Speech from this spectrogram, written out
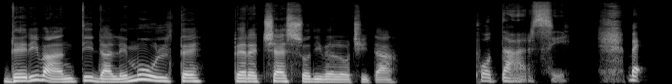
derivanti dalle multe per eccesso di velocità. Può darsi. Beh,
